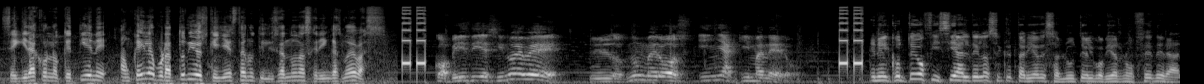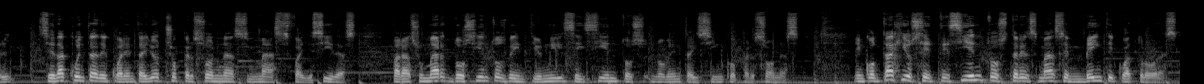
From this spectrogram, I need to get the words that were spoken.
seguirá con lo que tiene, aunque hay laboratorios que ya están utilizando unas jeringas nuevas. COVID-19, los números Iñaki Manero. En el conteo oficial de la Secretaría de Salud del Gobierno Federal se da cuenta de 48 personas más fallecidas, para sumar 221.695 personas. En contagios, 703 más en 24 horas.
